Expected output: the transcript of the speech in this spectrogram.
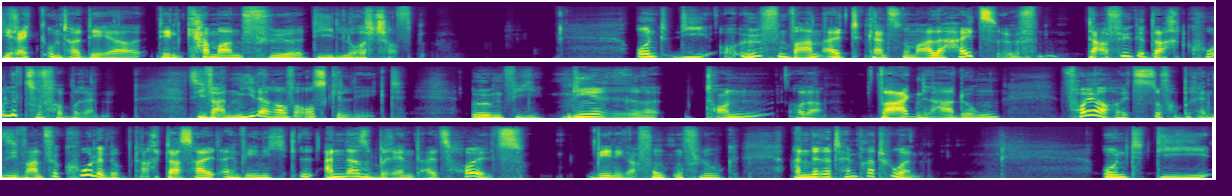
direkt unter der, den Kammern für die Lordschaften. Und die Öfen waren halt ganz normale Heizöfen, dafür gedacht, Kohle zu verbrennen. Sie waren nie darauf ausgelegt, irgendwie mehrere Tonnen oder Wagenladungen Feuerholz zu verbrennen. Sie waren für Kohle gedacht, das halt ein wenig anders brennt als Holz. Weniger Funkenflug, andere Temperaturen. Und die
